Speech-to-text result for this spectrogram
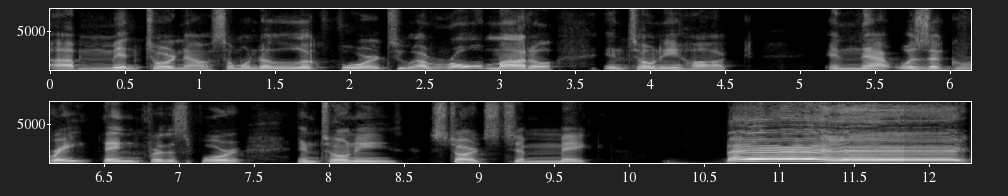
a mentor now, someone to look forward to, a role model in Tony Hawk. And that was a great thing for the sport. And Tony starts to make bank.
